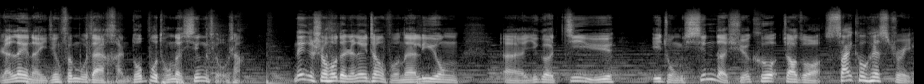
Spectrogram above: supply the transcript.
人类呢已经分布在很多不同的星球上。那个时候的人类政府呢，利用呃一个基于一种新的学科叫做 psychohistory，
